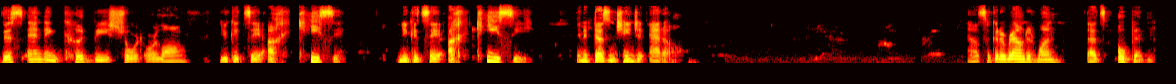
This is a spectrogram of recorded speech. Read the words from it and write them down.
this ending could be short or long. You could say ach kisi, and you could say ach kisi, and it doesn't change it at all. Now let's look at a rounded one. That's open.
